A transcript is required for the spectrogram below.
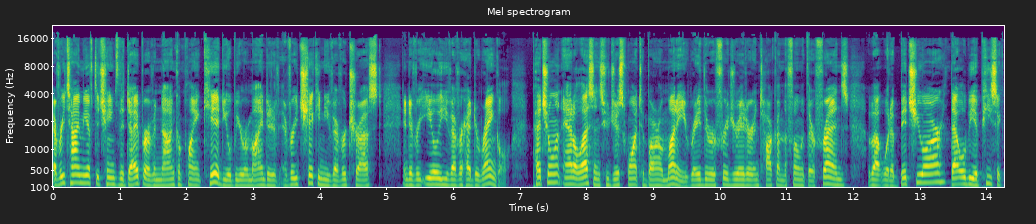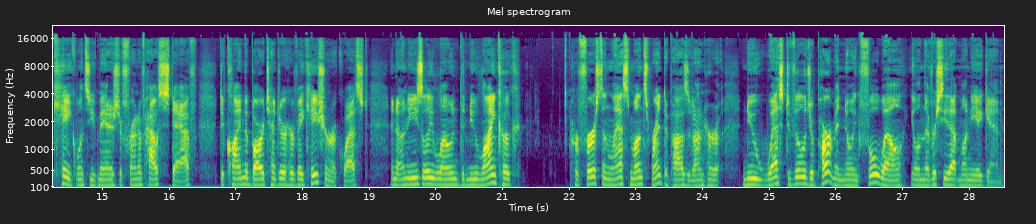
Every time you have to change the diaper of a non compliant kid, you'll be reminded of every chicken you've ever trussed and every eel you've ever had to wrangle. Petulant adolescents who just want to borrow money, raid the refrigerator, and talk on the phone with their friends about what a bitch you are, that will be a piece of cake once you've managed a front of house staff, declined the bartender her vacation request, and uneasily loaned the new line cook her first and last month's rent deposit on her new West Village apartment, knowing full well you'll never see that money again.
